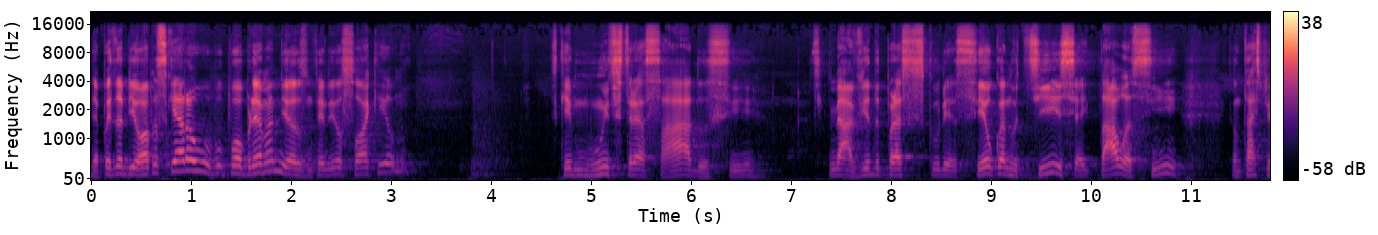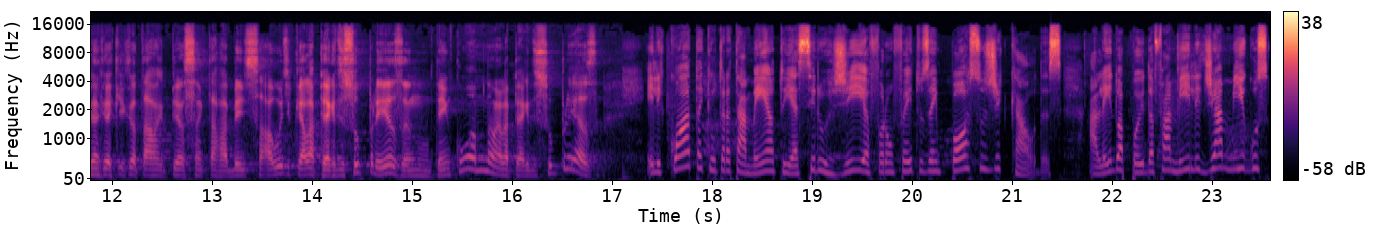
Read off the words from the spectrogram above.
depois da biópsia, que era o, o problema mesmo, entendeu? Só que eu fiquei muito estressado, assim, minha vida parece que escureceu com a notícia e tal, assim. Eu não estava esperando aqui que eu estava pensando que estava bem de saúde, porque ela pega de surpresa, não tem como não, ela pega de surpresa. Ele conta que o tratamento e a cirurgia foram feitos em Poços de Caldas. Além do apoio da família e de amigos,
